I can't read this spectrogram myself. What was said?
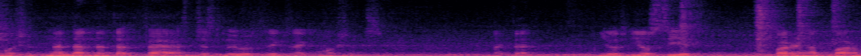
motions, not, not, not that fast, just little zigzag motions, like that. You'll, you'll see it sputtering out the bottom.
